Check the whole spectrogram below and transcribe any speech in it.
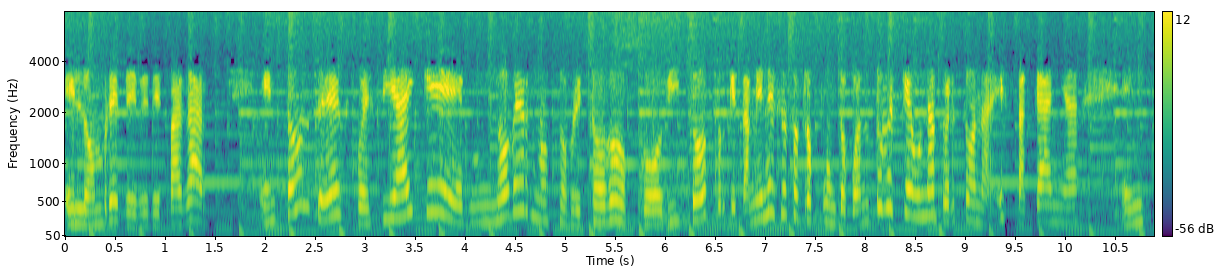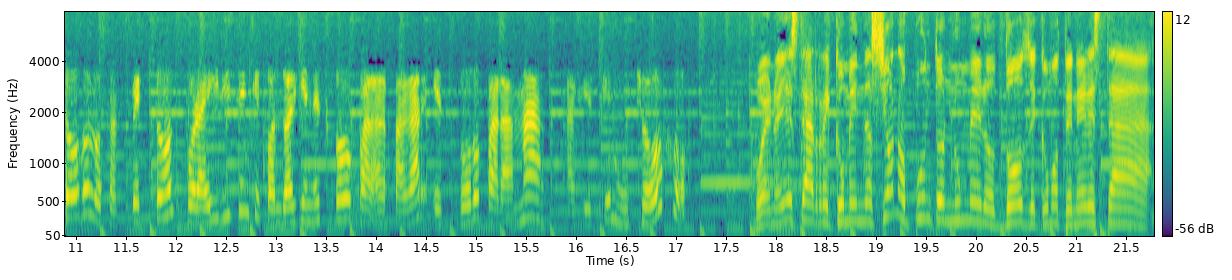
el hombre debe de pagar. Entonces, pues sí hay que no vernos sobre todo coditos, porque también ese es otro punto. Cuando tú ves que una persona es tacaña en todos los aspectos, por ahí dicen que cuando alguien es codo para pagar, es todo para amar. Así es que mucho ojo. Bueno, ahí está, recomendación o punto número dos de cómo tener esta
